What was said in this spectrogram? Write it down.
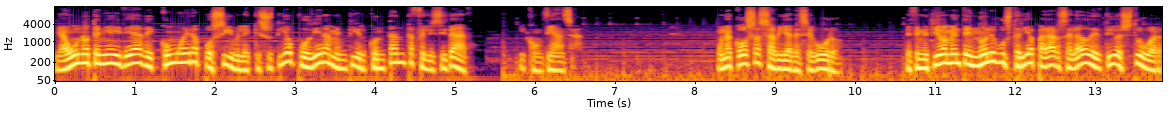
y aún no tenía idea de cómo era posible que su tío pudiera mentir con tanta felicidad y confianza. Una cosa sabía de seguro. Definitivamente no le gustaría pararse al lado del tío Stuart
